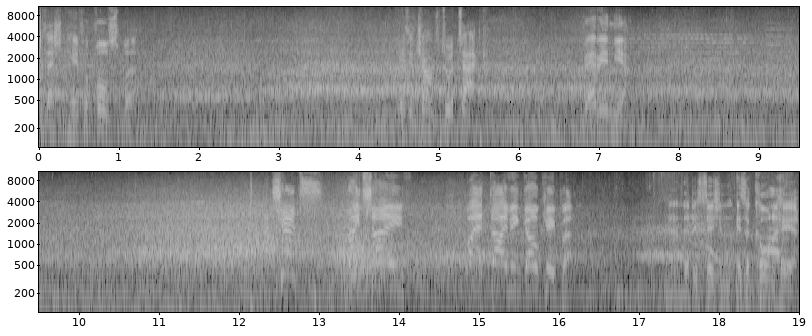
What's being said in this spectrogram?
Possession here for Wolfsburg. Here's a chance to attack. Vieirinha. And shoots! Great save by a diving goalkeeper. And the decision is a corner here.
